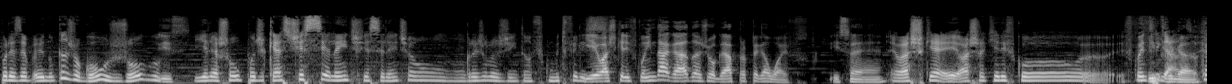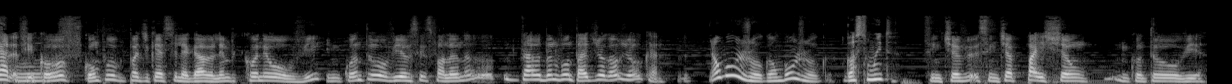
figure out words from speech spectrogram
Por exemplo, ele nunca jogou o jogo Isso. e ele achou o podcast excelente. Excelente é um, um grande elogio, então eu fico muito feliz. E eu acho que ele ficou indagado a jogar pra pegar o wife. Isso é. Eu acho que é, eu acho que ele ficou ficou intrigado. Intrigado. Cara, O- ficou, ficou um podcast legal. Eu lembro que quando eu ouvi, enquanto eu ouvia vocês falando, eu tava dando vontade de jogar o jogo, cara. É um bom jogo, é um bom jogo. Gosto muito. Sentia, sentia paixão enquanto eu ouvia.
